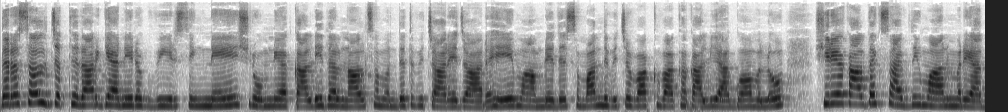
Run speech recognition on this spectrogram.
ਦਰਅਸਲ, ਜਥੇਦਾਰ ਗਿਆਨੀ ਰਗਵੀਰ ਸਿੰਘ ਨੇ ਸ਼੍ਰੋਮਣੀ ਅਕਾਲੀ ਦਲ ਨਾਲ ਸੰਬੰਧਿਤ ਵਿਚਾਰੇ ਜਾ ਰਹੇ ਮਾਮਲੇ ਦੇ ਸੰਬੰਧ ਵਿੱਚ ਵੱਖ-ਵੱਖ ਅਕਾਲੀ ਆਗੂਆਂ ਵੱਲੋਂ ਸ਼੍ਰੀ ਅਕਾਲ ਤਖਤ ਸਾਹਿਬ ਦੀ ਮਾਨ ਮਰਿਆਦਾ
